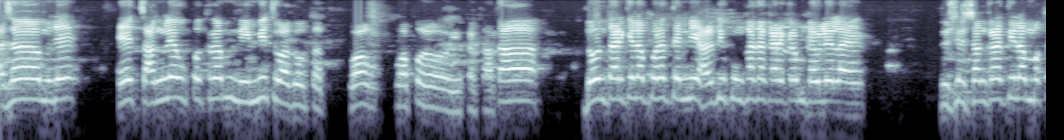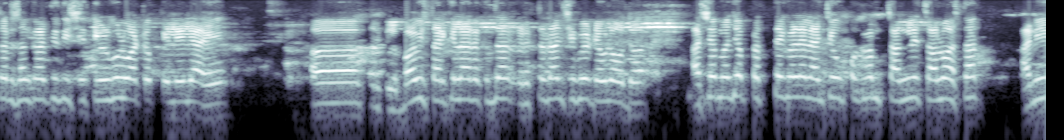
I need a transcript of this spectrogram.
असं म्हणजे हे चांगले उपक्रम नेहमीच वागवतात वा वाप हे करतात. आता दोन तारखेला परत त्यांनी हळदी कुंकाचा कार्यक्रम ठेवलेला आहे. दुसरी संक्रांतीला मकर संक्रांती दिवशी तिळगुळ वाटप केलेले आहे. तारखेला बावीस तारखेला रक्तदान रक्तदान शिबिर ठेवलं होतं. असे म्हणजे प्रत्येक वेळेला यांचे उपक्रम चांगले चालू असतात. आणि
